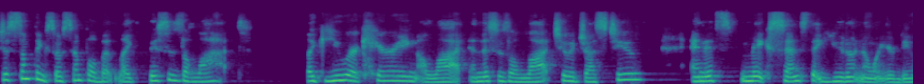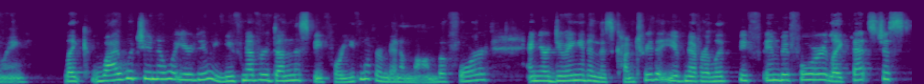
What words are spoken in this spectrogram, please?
just something so simple, but like, this is a lot. Like you are carrying a lot, and this is a lot to adjust to. And it makes sense that you don't know what you're doing. Like, why would you know what you're doing? You've never done this before. You've never been a mom before, and you're doing it in this country that you've never lived in before. Like, that's just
